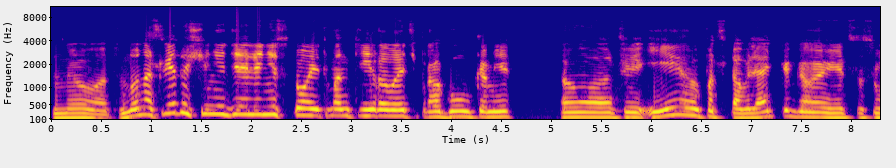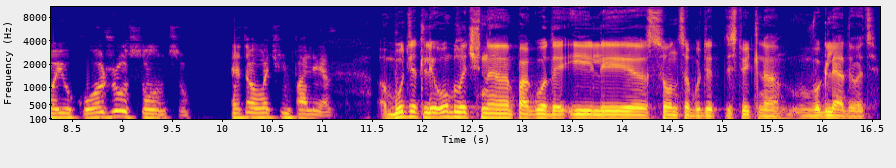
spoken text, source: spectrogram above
Ну вот. Но на следующей неделе не стоит манкировать прогулками вот, и подставлять, как говорится, свою кожу солнцу. Это очень полезно. Будет ли облачная погода или солнце будет действительно выглядывать?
